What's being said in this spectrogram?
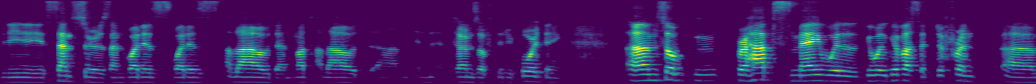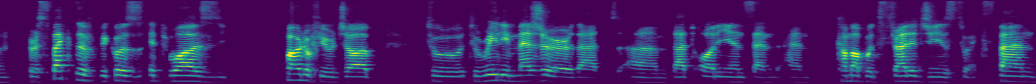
the censors and what is what is allowed and not allowed um, in, in terms of the reporting. Um, so perhaps may will you will give us a different um, perspective because it was part of your job to to really measure that um, that audience and and come up with strategies to expand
